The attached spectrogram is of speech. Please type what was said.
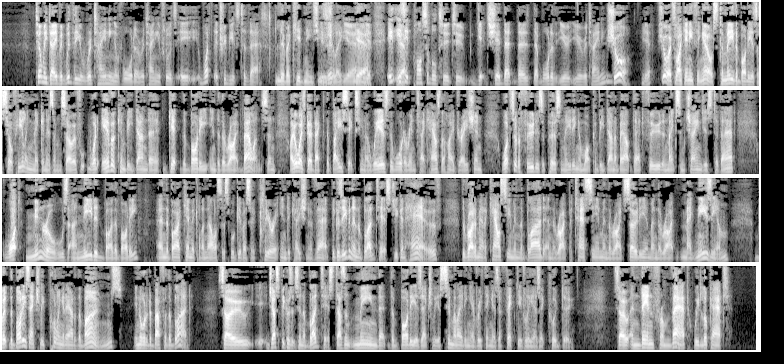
Tell me, David, with the retaining of water, retaining of fluids, eh, what attributes to that? Liver, kidneys usually. Yeah. yeah. I- Is, Yeah. it possible to, to get shed that that water that you you're retaining? Sure. Yeah. Sure, it's like anything else. To me, the body is a self-healing mechanism. So if whatever can be done to get the body into the right balance, and I always go back to the basics, you know, where's the water intake? How's the hydration? What sort of food is a person eating and what could be done about that food and make some changes to that? What minerals are needed by the body? And the biochemical analysis will give us a clearer indication of that. Because even in a blood test, you can have the right amount of calcium in the blood and the right potassium and the right sodium and the right magnesium, but the body's actually pulling it out of the bones in order to buffer the blood. So just because it's in a blood test doesn't mean that the body is actually assimilating everything as effectively as it could do. So, and then from that, we look at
